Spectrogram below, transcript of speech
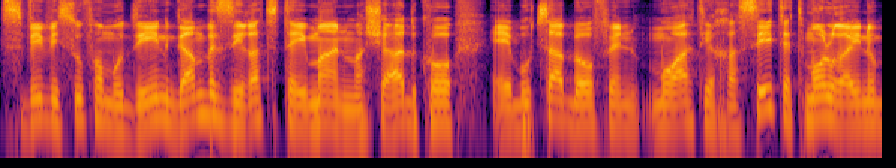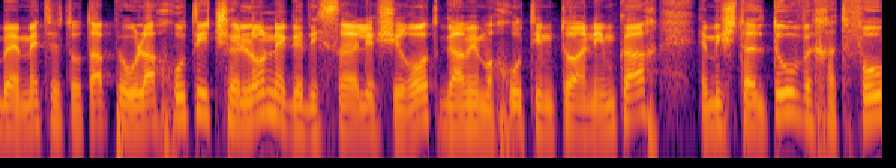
סביב איסוף המודיעין, גם בזירת תימן, מה שעד כה אה, בוצע באופן מועט יחסית. אתמול ראינו באמת את אותה פעולה חות'ית שלא נגד ישראל ישירות, גם אם החות'ים טוענים כך. הם השתלטו וחטפו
